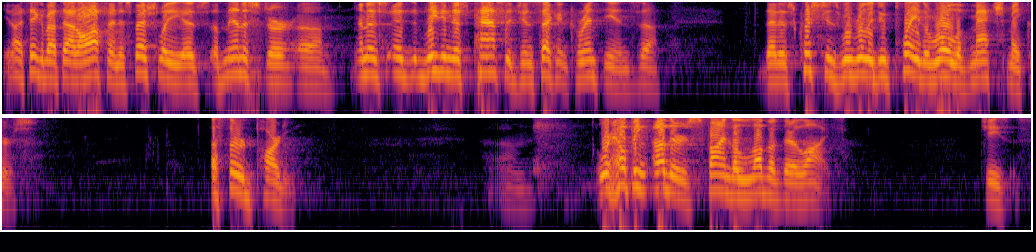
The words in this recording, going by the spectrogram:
you know, I think about that often, especially as a minister, um, and as, as, reading this passage in Second Corinthians. Uh, that as Christians we really do play the role of matchmakers, a third party. Um, we're helping others find the love of their life, Jesus.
